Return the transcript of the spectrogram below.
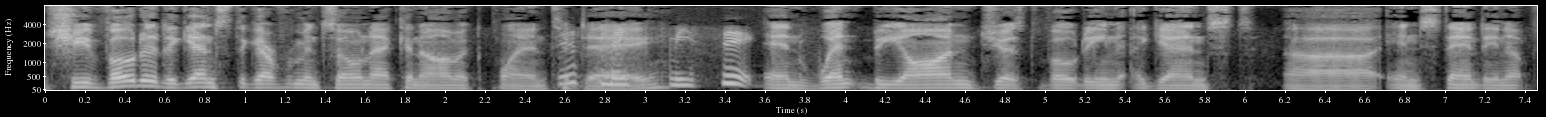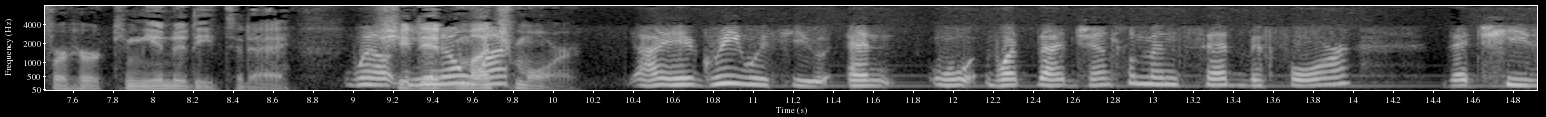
she voted against the government's own economic plan today, and went beyond just voting against uh, and standing up for her community today. Well, she did much what? more. I agree with you, and w- what that gentleman said before that she's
